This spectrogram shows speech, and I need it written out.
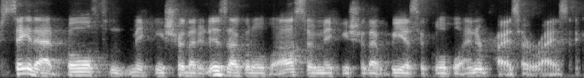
say that both making sure that it is equitable, but also making sure that we as a global enterprise are rising.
